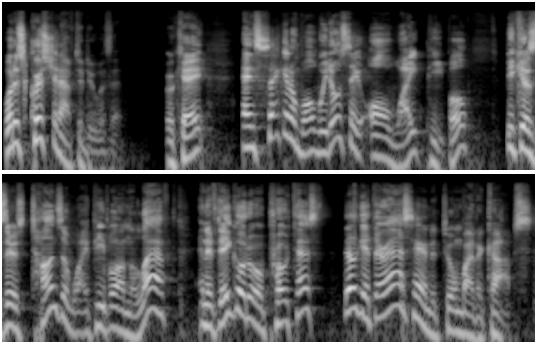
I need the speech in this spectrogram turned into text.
What does Christian have to do with it? Okay. And second of all, we don't say all white people because there's tons of white people on the left. And if they go to a protest, they'll get their ass handed to them by the cops.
